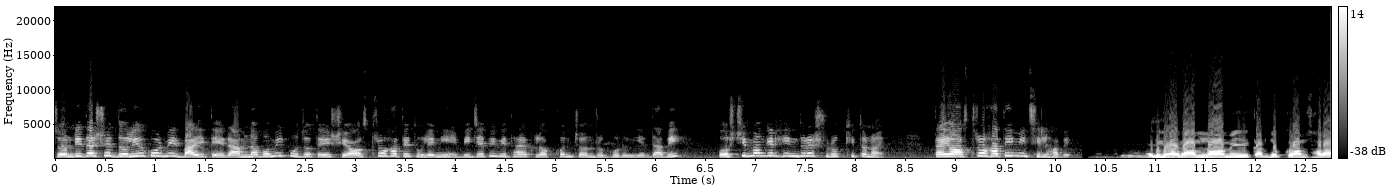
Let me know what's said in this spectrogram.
চণ্ডীদাসের দলীয় কর্মীর বাড়িতে রামনবমীর পুজোতে এসে অস্ত্র হাতে তুলে নিয়ে বিজেপি বিধায়ক লক্ষণ চন্দ্র ঘড়ুইয়ের দাবি, পশ্চিমবঙ্গের হিন্দুরা সুরক্ষিত নয়, তাই অস্ত্র হাতেই মিছিল হবে। রামনবমী কার্যক্রম সারা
